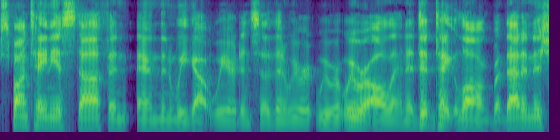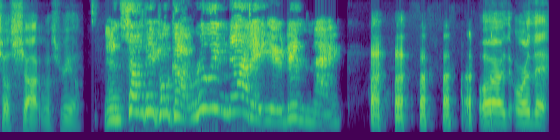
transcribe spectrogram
spontaneous stuff, and and then we got weird, and so then we were we were we were all in. It didn't take long, but that initial shock was real, And some people got really mad at you, didn't they? or or that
